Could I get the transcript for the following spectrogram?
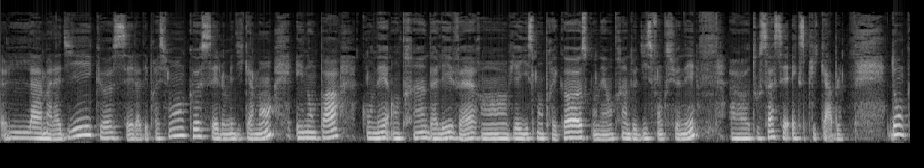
la maladie, que c'est la dépression, que c'est le médicament, et non pas qu'on est en train d'aller vers un vieillissement précoce, qu'on est en train de dysfonctionner. Euh, tout ça, c'est explicable. Donc,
